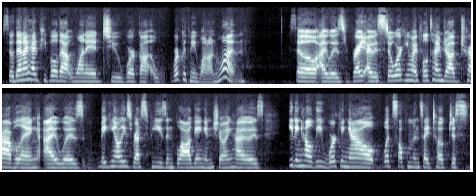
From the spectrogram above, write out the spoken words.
So then I had people that wanted to work on work with me one on one. So I was right. I was still working my full time job, traveling. I was making all these recipes and blogging and showing how I was eating healthy, working out, what supplements I took. Just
